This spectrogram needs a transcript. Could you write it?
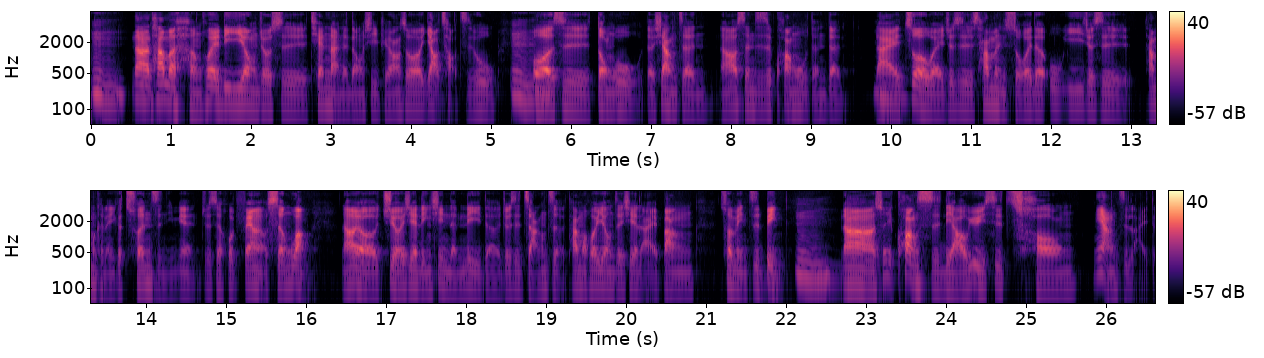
嗯，那他们很会利用就是天然的东西，比方说药草植物，嗯，或者是动物的象征，然后甚至是矿物等等。来作为就是他们所谓的巫医，就是他们可能一个村子里面就是会非常有声望，然后有具有一些灵性能力的，就是长者，他们会用这些来帮村民治病。嗯，那所以矿石疗愈是从那样子来的，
